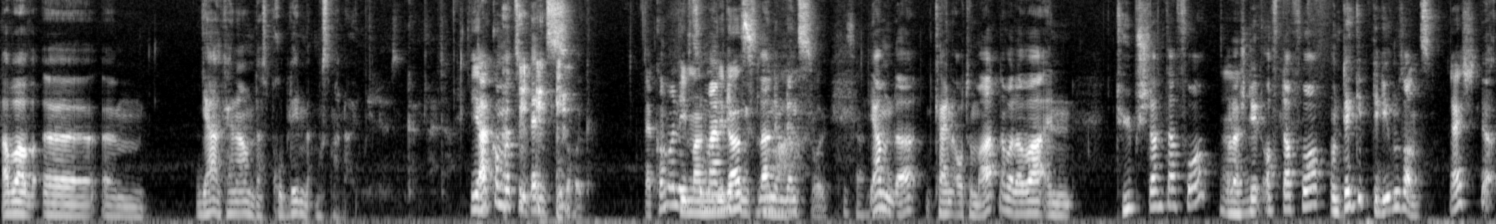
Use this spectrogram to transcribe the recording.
Aber, äh, ähm, ja, keine Ahnung, das Problem das muss man doch irgendwie lösen können, Alter. Ja. Da kommen wir zum Dance zurück. Da kommen wir nicht zu meinem? Lieblingsland im. Dance zurück. Ja- Die haben da keinen Automaten, aber da war ein Typ stand davor oder Mhm. steht oft davor und der gibt dir die umsonst. Echt? Ja,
